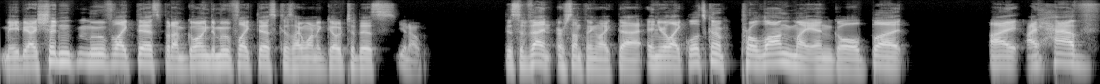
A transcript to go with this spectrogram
maybe i shouldn't move like this but i'm going to move like this because i want to go to this you know this event or something like that. And you're like well it's going to prolong my end goal but i i have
